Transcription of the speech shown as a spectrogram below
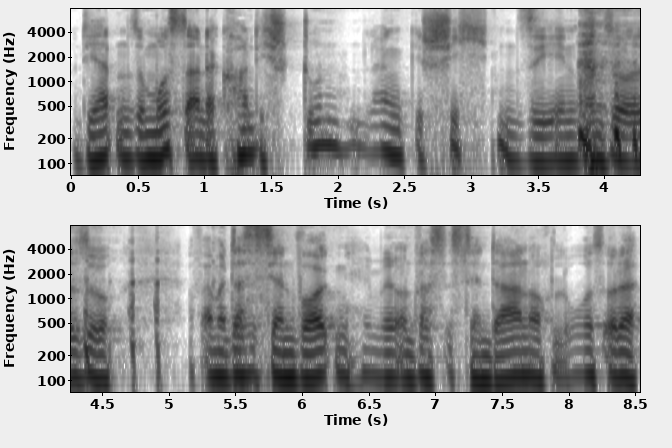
und die hatten so Muster und da konnte ich stundenlang Geschichten sehen und so, so auf einmal, das ist ja ein Wolkenhimmel und was ist denn da noch los? Oder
